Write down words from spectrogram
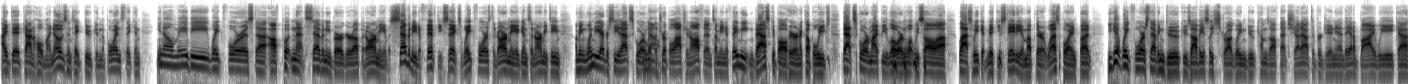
I did kind of hold my nose and take Duke in the points, thinking, you know, maybe Wake Forest uh, off putting that 70 burger up at Army. It was 70 to 56. Wake Forest at Army against an Army team. I mean, when do you ever see that score with No. the triple option offense? I mean, if they meet in basketball here in a couple weeks, that score might be lower than what we saw uh, last week at Michie Stadium up there at West Point. But you get Wake Forest having Duke, who's obviously struggling. Duke comes off that shutout to Virginia. They had a bye week. Uh,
